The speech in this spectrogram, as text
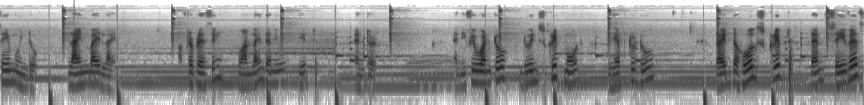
same window line by line. After pressing one line then you hit enter. And if you want to do in script mode we have to do write the whole script then save as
